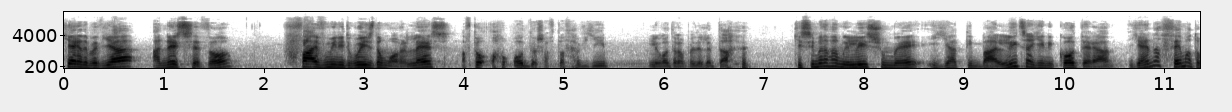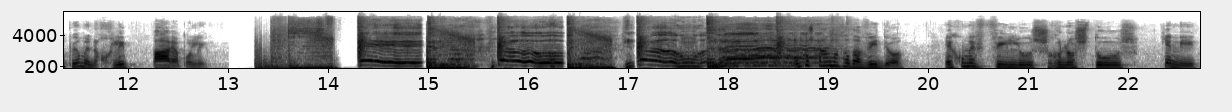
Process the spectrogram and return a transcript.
Χαίρετε παιδιά, Ανέστης εδώ. 5 minute wisdom or less. Αυτό, όντως αυτό θα βγει λιγότερο από 5 λεπτά. Και σήμερα θα μιλήσουμε για την παλίτσα γενικότερα, για ένα θέμα το οποίο με ενοχλεί πάρα πολύ. Όπως κάνουμε αυτά τα βίντεο, έχουμε φίλους, γνωστούς και μη,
